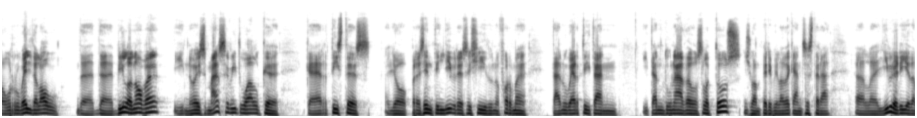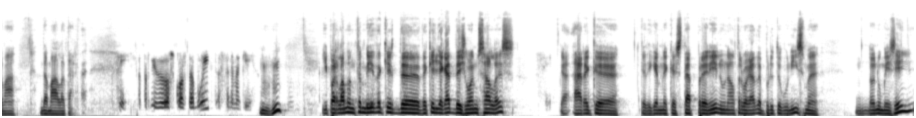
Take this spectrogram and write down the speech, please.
al rovell de l'ou de, de Vilanova i no és massa habitual que, que artistes allò presentin llibres així d'una forma tan oberta i tan, i tan donada als lectors. Joan Pere Viladecans estarà a la llibreria demà, demà a la tarda. Sí, a partir de dos quarts de vuit estarem aquí. Mm -hmm. I parlàvem també d'aquest llegat de Joan Sales, Sí. ara que, que diguem-ne que està prenent una altra vegada protagonisme, no només ell,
